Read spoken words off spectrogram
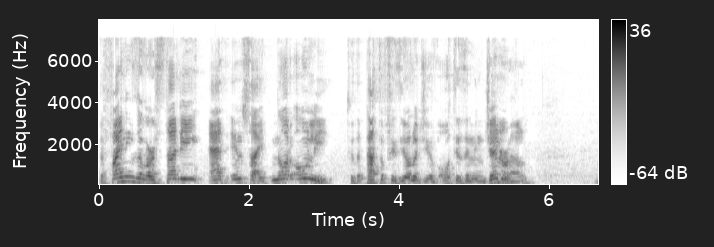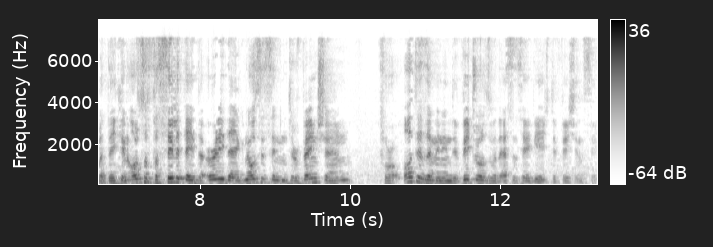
The findings of our study add insight not only to the pathophysiology of autism in general, but they can also facilitate the early diagnosis and intervention for autism in individuals with SSADH deficiency.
